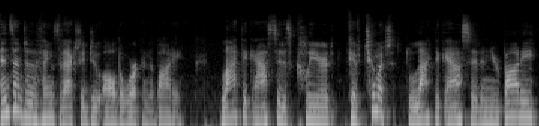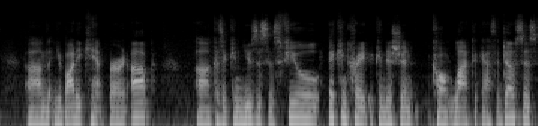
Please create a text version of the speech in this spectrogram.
Enzymes are the things that actually do all the work in the body. Lactic acid is cleared. If you have too much lactic acid in your body um, that your body can't burn up, because uh, it can use this as fuel. It can create a condition called lactic acidosis,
